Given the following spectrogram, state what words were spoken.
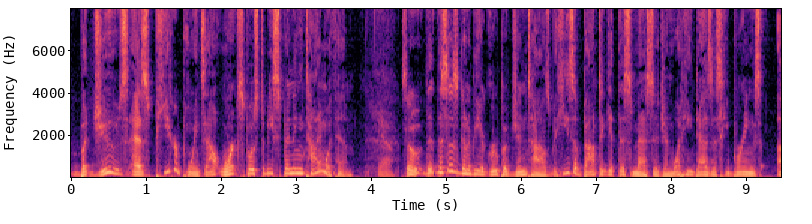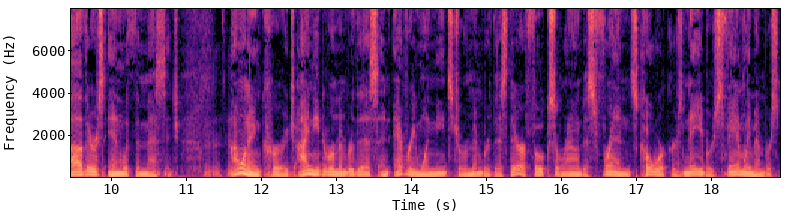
but Jews, as Peter points out, weren't supposed to be spending time with him. Yeah. So th- this is going to be a group of Gentiles, but he's about to get this message, and what he does is he brings others in with the message. Mm-hmm. I want to encourage. I need to remember this, and everyone needs to remember this. There are folks around us, friends, coworkers, neighbors, family members,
